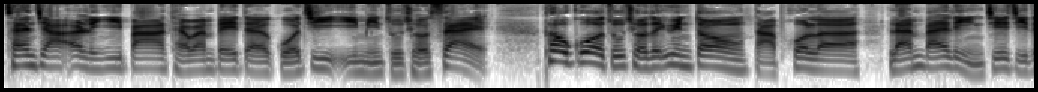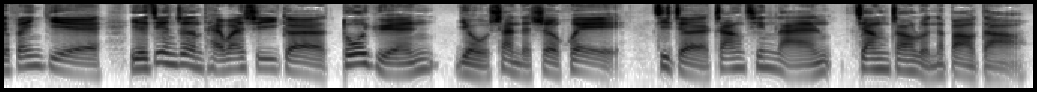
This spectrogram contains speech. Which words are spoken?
参加二零一八台湾杯的国际移民足球赛。透过足球的运动，打破了蓝白领阶级的分野，也见证台湾是一个多元友善的社会。记者张金兰、江昭伦的报道。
